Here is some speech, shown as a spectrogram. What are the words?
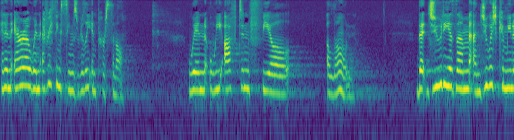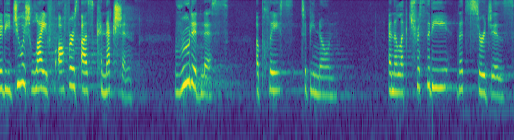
in an era when everything seems really impersonal, when we often feel alone that Judaism and Jewish community, Jewish life offers us connection, rootedness, a place to be known, an electricity that surges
